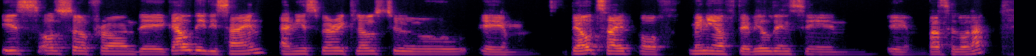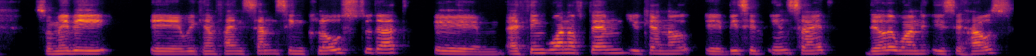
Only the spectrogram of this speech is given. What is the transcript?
Is also from the gaudi design and is very close to um, the outside of many of the buildings in, in barcelona so maybe uh, we can find something close to that. Um, I think one of them you can uh, visit inside the other one is a house.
